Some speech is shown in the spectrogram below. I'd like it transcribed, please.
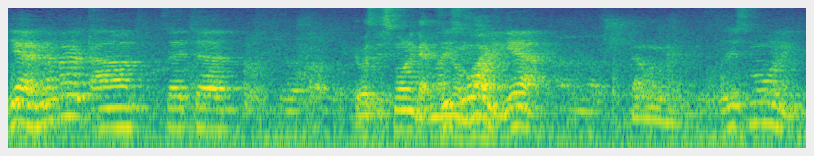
Yeah, remember um, that uh, It was this morning at 9 this morning, yeah, That one. this morning.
